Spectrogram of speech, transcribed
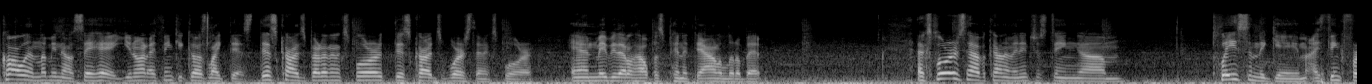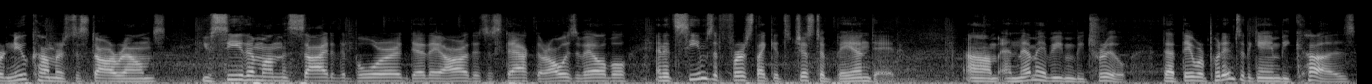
call in, let me know. Say, hey, you know what? I think it goes like this. This card's better than Explorer. This card's worse than Explorer, and maybe that'll help us pin it down a little bit. Explorers have kind of an interesting um, place in the game. I think for newcomers to Star Realms, you see them on the side of the board. There they are. There's a stack. They're always available, and it seems at first like it's just a band aid. Um, and that may even be true that they were put into the game because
